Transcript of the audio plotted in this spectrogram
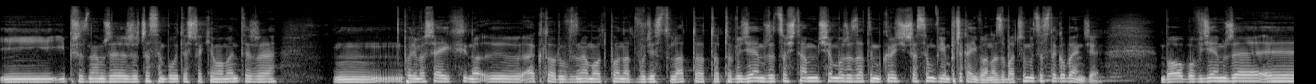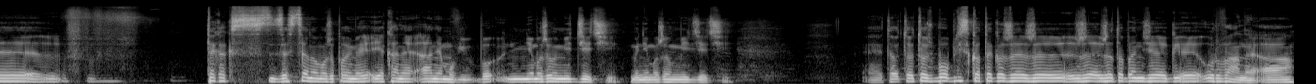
I, i przyznam, że, że czasem były też takie momenty, że mm, ponieważ ja ich no, y, aktorów znam od ponad 20 lat, to, to, to wiedziałem, że coś tam się może za tym kryć. I Czasem mówiłem, poczekaj Iwona, zobaczymy, co z tego będzie. Bo, bo widziałem, że w, tak jak ze sceną, może powiem, jak- Ania, Ania mówi, bo nie możemy mieć dzieci. My nie możemy mieć dzieci. E, To, to, to już było blisko tego, że, że, że, że to będzie e, urwane, a,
